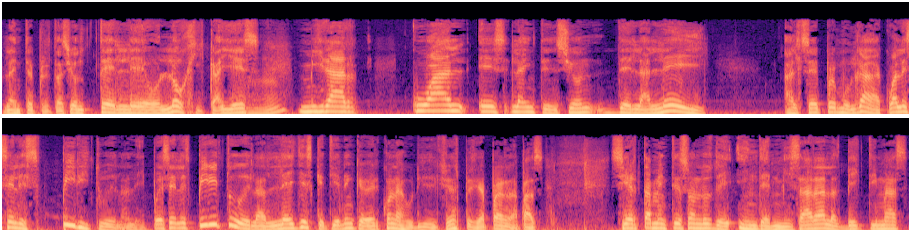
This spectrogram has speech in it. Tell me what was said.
la interpretación teleológica, y es mirar cuál es la intención de la ley al ser promulgada, cuál es el espíritu de la ley. Pues el espíritu de las leyes que tienen que ver con la Jurisdicción Especial para la Paz ciertamente son los de indemnizar a las víctimas,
